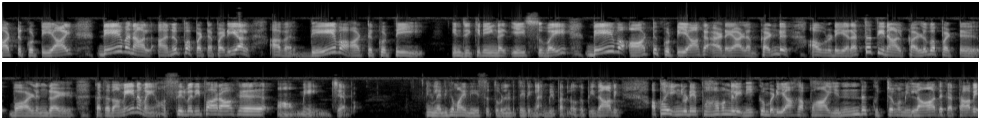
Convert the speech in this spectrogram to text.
ஆட்டுக்குட்டியாய் தேவனால் அனுப்பப்பட்டபடியால் அவர் தேவ ஆட்டுக்குட்டி. இன்றைக்கு நீங்கள் இயேசுவை தேவ ஆட்டுக்குட்டியாக அடையாளம் கண்டு அவருடைய இரத்தத்தினால் கழுவப்பட்டு வாழுங்கள். கத்ததாமே நம்மை ஆசிர்வதிப்பாராக. ஆமேன். ஜபம். எங்களை அதிகமாய் நேசத்துவல் நடத்துகிறீங்களா அன்பில் பரலோக பிதாவே. அப்பா எங்களுடைய பாவங்களை நீக்கும்படியாக அப்பா எந்த குற்றமும் இல்லாத கர்த்தாவே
